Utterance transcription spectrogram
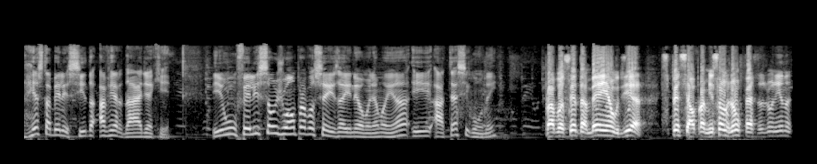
restabelecida a verdade aqui. E um feliz São João para vocês aí, Neumann, amanhã e até segunda, hein? Para você também é um dia especial para mim, São João, festa junina.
